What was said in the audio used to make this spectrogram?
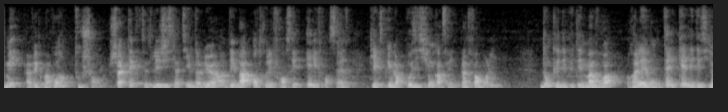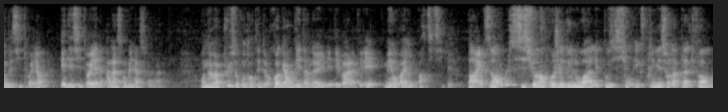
Mais avec ma voix, tout change. Chaque texte législatif donne lieu à un débat entre les Français et les Françaises qui expriment leur position grâce à une plateforme en ligne. Donc les députés Ma Voix relèveront telles quelles les décisions des citoyens et des citoyennes à l'Assemblée nationale. On ne va plus se contenter de regarder d'un œil les débats à la télé, mais on va y participer. Par exemple, si sur un projet de loi, les positions exprimées sur la plateforme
